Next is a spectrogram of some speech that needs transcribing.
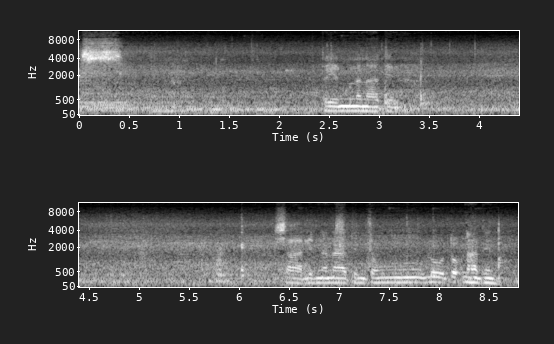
Yes. Tayin muna natin. Salin na natin tong luto natin.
